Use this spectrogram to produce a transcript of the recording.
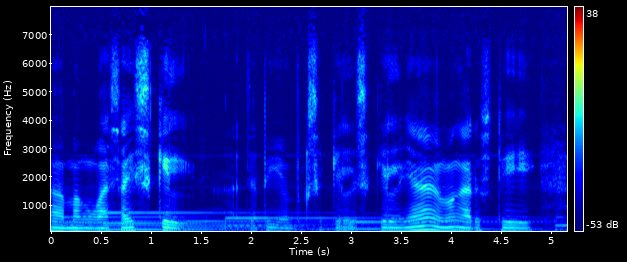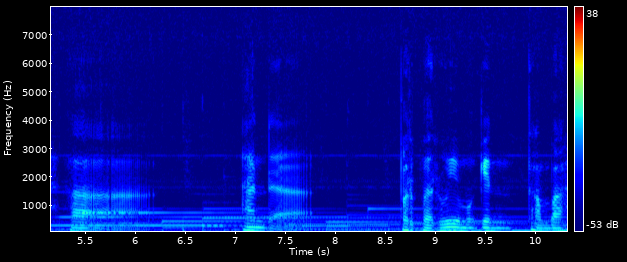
uh, menguasai skill. Jadi untuk skill skillnya memang harus di uh, anda perbarui mungkin tambah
